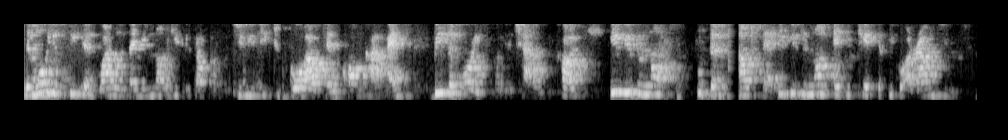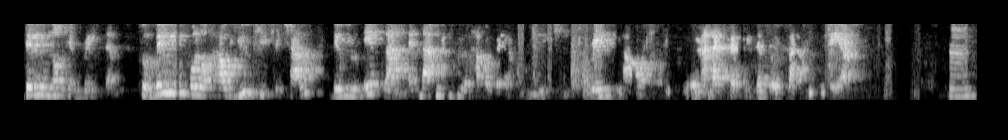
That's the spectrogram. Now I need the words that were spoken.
the more you sit and wallow, then you not give yourself an opportunity to go out and conquer and be the voice for your child. Because if you do not put them out there, if you do not educate the people around you, they will not embrace them. So they will follow how you treat your child. They will ape that, and that means we will have a better community raising our autistic children and accepting them for exactly who they are. Mm.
